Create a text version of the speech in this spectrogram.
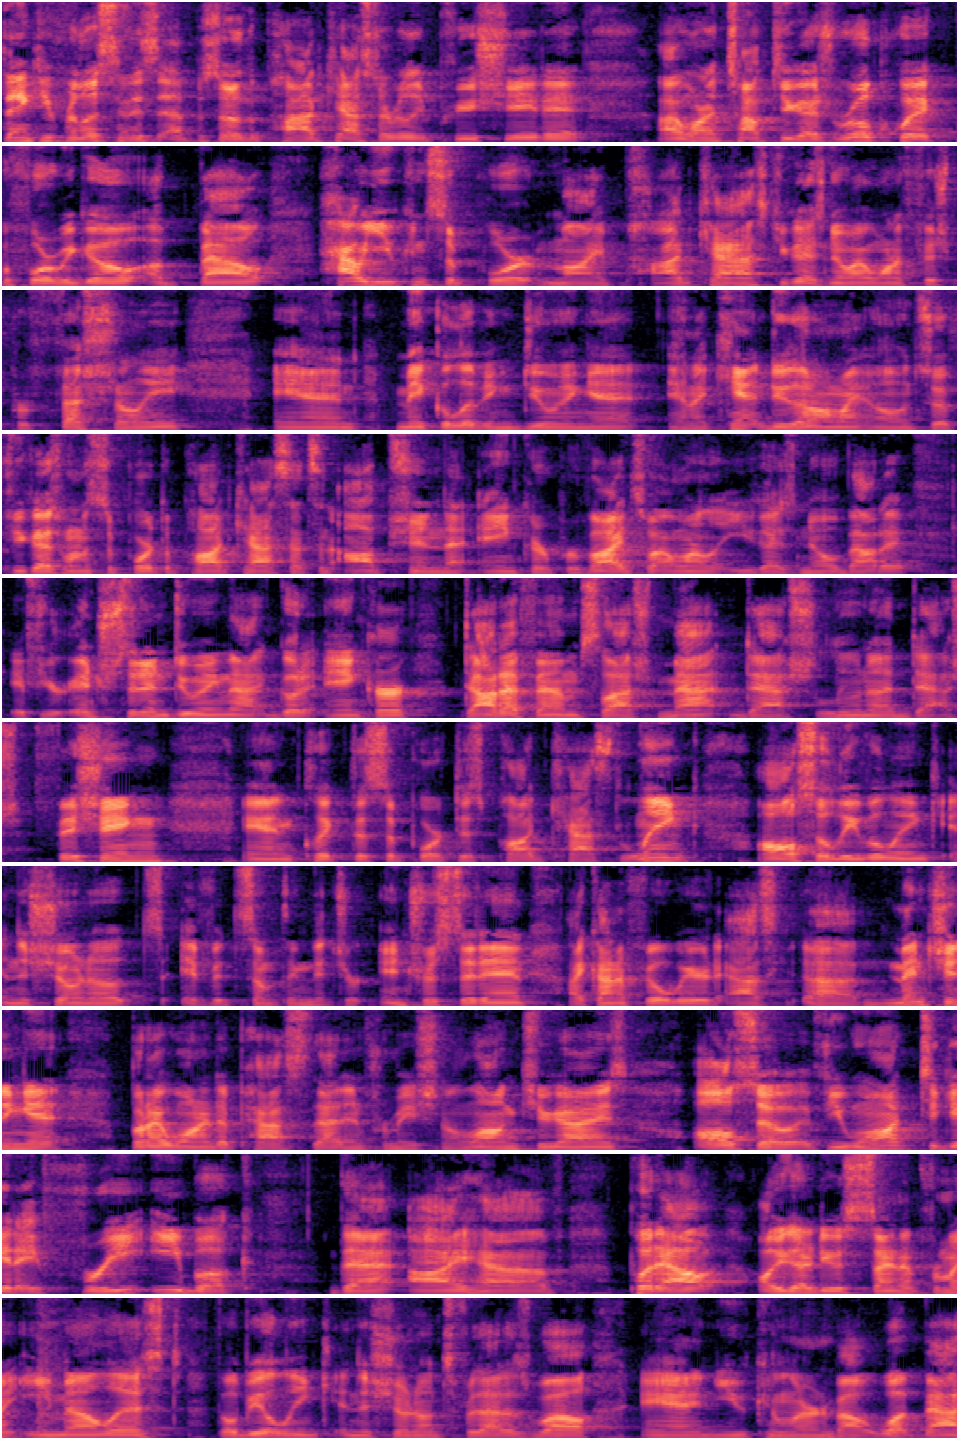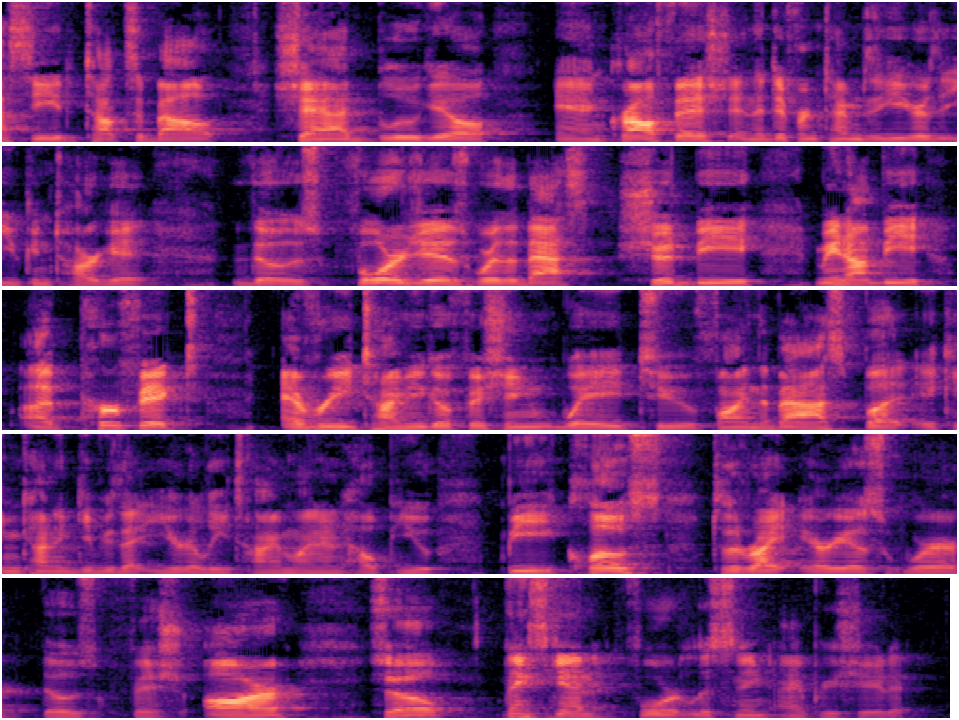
Thank you for listening to this episode of the podcast. I really appreciate it. I want to talk to you guys real quick before we go about how you can support my podcast. You guys know I want to fish professionally and make a living doing it. And I can't do that on my own. So if you guys want to support the podcast, that's an option that Anchor provides. So I want to let you guys know about it. If you're interested in doing that, go to anchor.fm slash matt luna fishing and click the support this podcast link. I'll also leave a link in the show notes if it's something that you're interested in. I kind of feel weird ask, uh, mentioning it, but I wanted to pass that information along to you guys. Also, if you want to get a free ebook that I have put out. All you got to do is sign up for my email list. There'll be a link in the show notes for that as well. And you can learn about what bass. It talks about shad, bluegill, and crawfish and the different times of year that you can target those forages where the bass should be. It may not be a perfect every time you go fishing way to find the bass, but it can kind of give you that yearly timeline and help you be close to the right areas where those fish are. So Thanks again for listening. I appreciate it.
